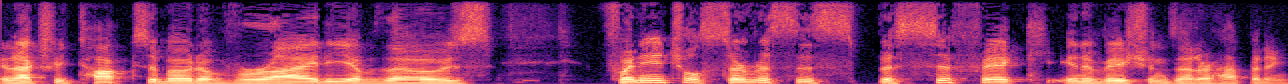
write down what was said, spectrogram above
It actually talks about a variety of those financial services specific innovations that are happening.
